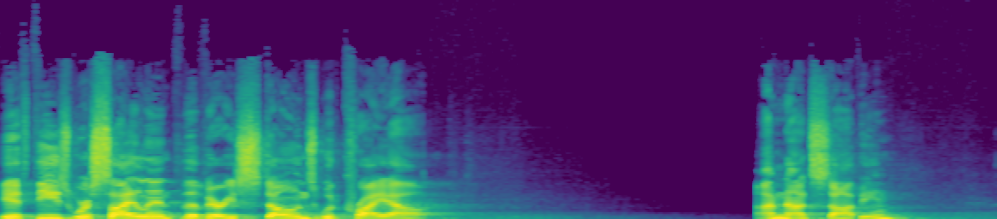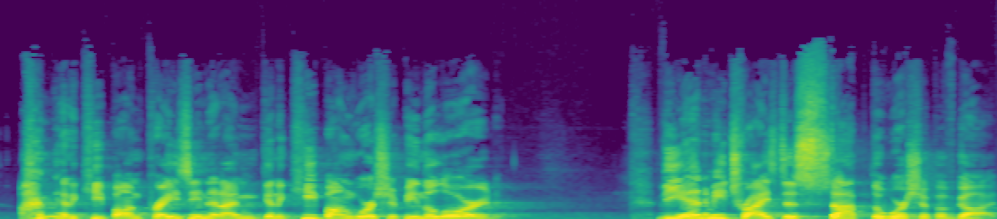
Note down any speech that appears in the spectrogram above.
if these were silent, the very stones would cry out. I'm not stopping. I'm going to keep on praising and I'm going to keep on worshiping the Lord. The enemy tries to stop the worship of God.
